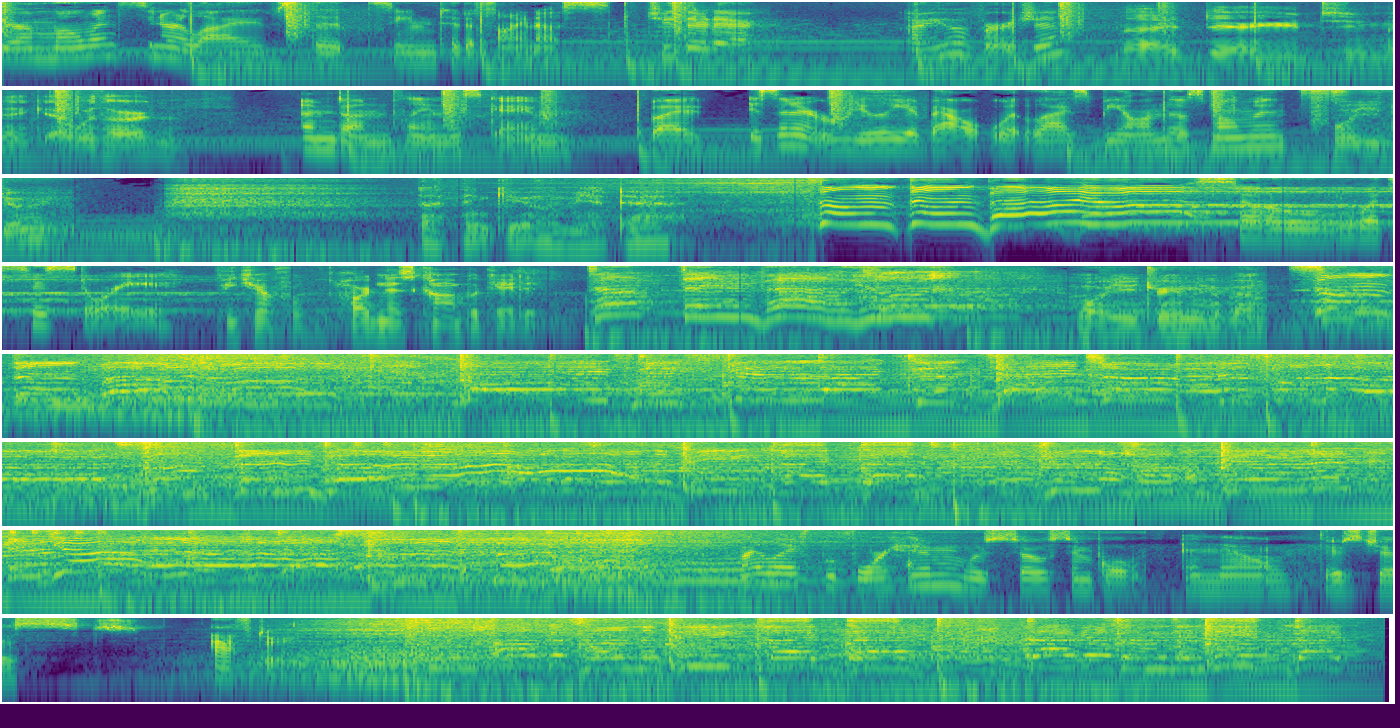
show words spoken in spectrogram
There are moments in our lives that seem to define us. Truth or dare? Are you a virgin? I dare you to make out with Hardin. I'm done playing this game. But isn't it really about what lies beyond those moments? What are you doing? I think you owe me a debt. Something about you. So, what's his story? Be careful. Hardin is complicated. Something about you. What are you dreaming about? Something about before him was so simple, and now there's just after.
